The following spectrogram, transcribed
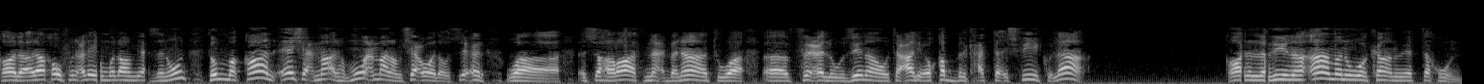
قال ألا خوف عليهم ولا هم يحزنون؟ ثم قال إيش أعمالهم؟ مو أعمالهم شعوذة وسحر وسهرات مع بنات وفعل وزنا وتعالي أقبلك حتى أشفيك. لا. قال الذين آمنوا وكانوا يتقون.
